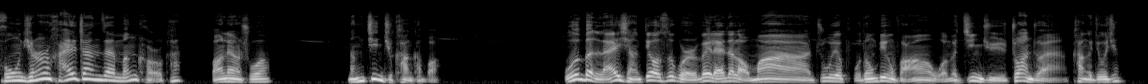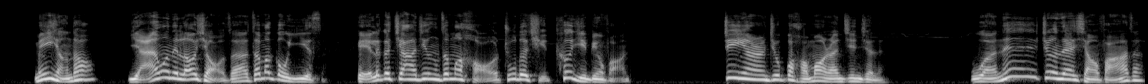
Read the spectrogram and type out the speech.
孔婷还站在门口看。王亮说：“能进去看看不？”我本来想吊死鬼未来的老妈住的普通病房，我们进去转转看个究竟。没想到阎王的老小子这么够意思，给了个家境这么好、住得起特级病房的，这样就不好贸然进去了。我呢正在想法子，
